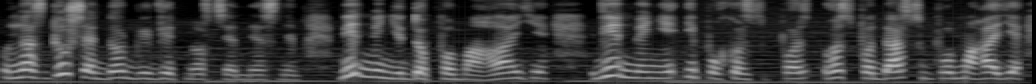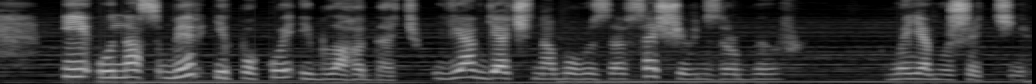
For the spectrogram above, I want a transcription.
у нас дуже добрі відносини з ним. Він мені допомагає, він мені і по господарству допомагає, і у нас мир, і покой, і благодать. Я вдячна Богу за все, що він зробив в моєму житті.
